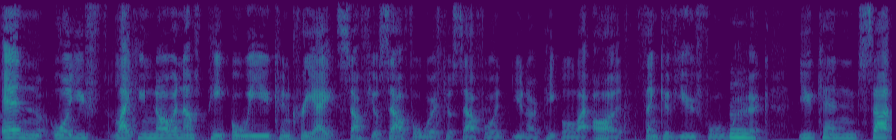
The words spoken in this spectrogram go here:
in, or you f- like, you know enough people where you can create stuff yourself or work yourself, or you know, people are like, oh, think of you for mm. work. You can start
